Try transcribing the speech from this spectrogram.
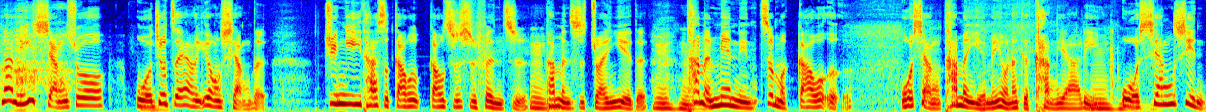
那你想说？我就这样用想的，军医他是高高知识分子，他们是专业的，他们面临这么高额，我想他们也没有那个抗压力。我相信，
